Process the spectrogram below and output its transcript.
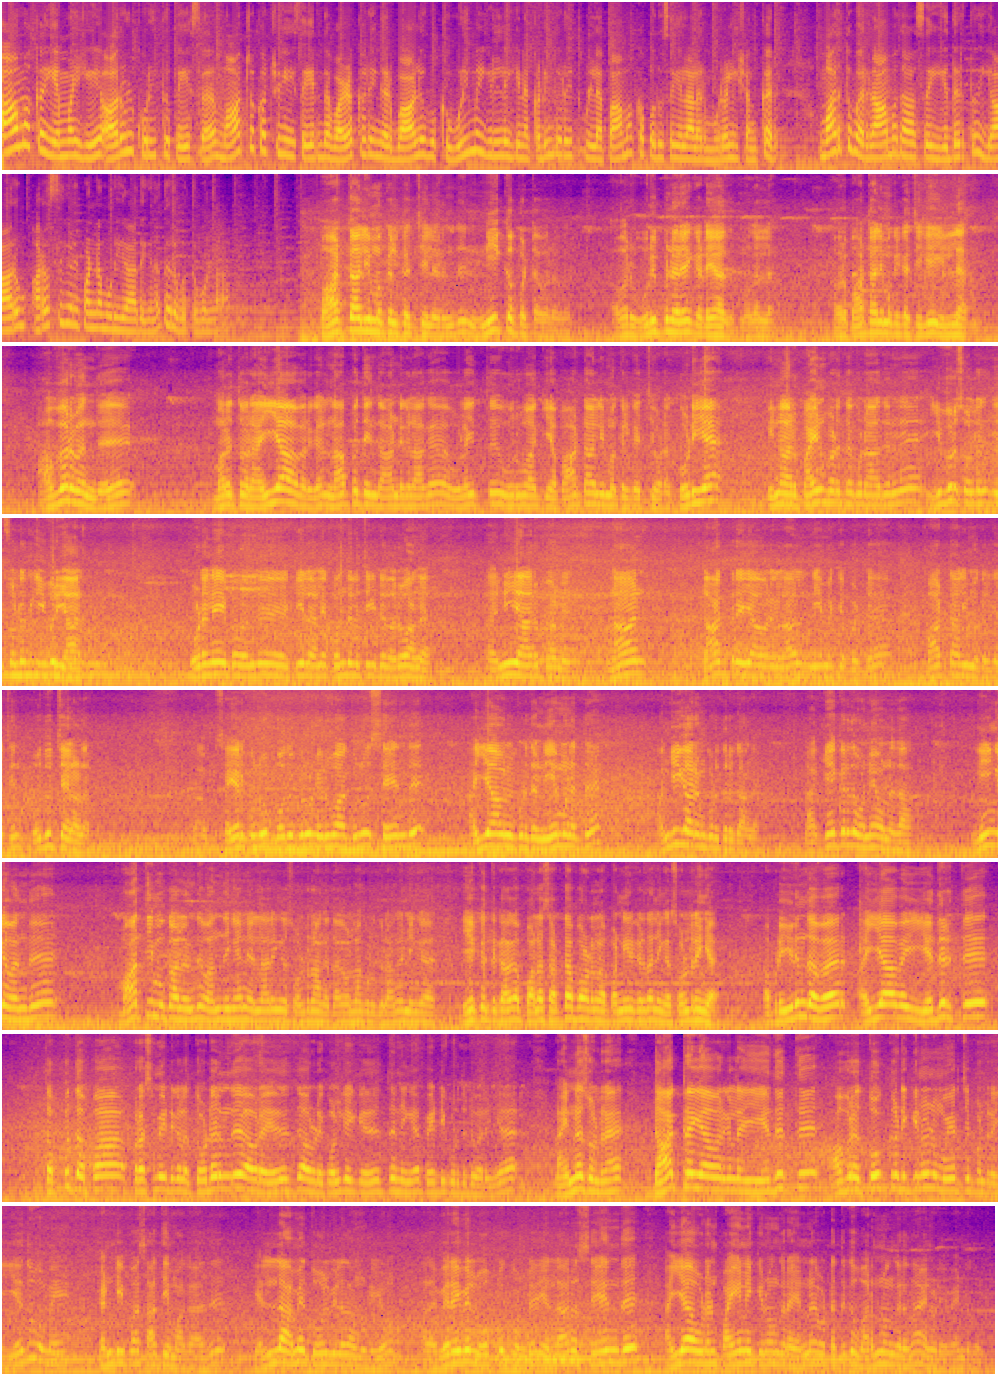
PMK MLA அருள் குறித்து பேச மாற்றுக் கட்சியை சேர்ந்த வழக்கறிஞர் பாலுவுக்கு உரிமை இல்லை என கடிந்துரைத்துள்ள பாமக பொதுச் செயலாளர் முரளி சங்கர் மருத்துவர் ராமதாஸை எதிர்த்து யாரும் அரசியல் பண்ண முடியாது என தெரிவித்துள்ளார். பாட்டாளி மக்கள் கட்சியிலிருந்து நீக்கப்பட்டவர் அவர். அவர் உறுப்பினரே கிடையாது முதல்ல. அவர் பாட்டாளி மக்கள் கட்சியிலேயே இல்லை. அவர் வந்து மருத்துவர் ஐயா அவர்கள் நாற்பத்தைந்து ஆண்டுகளாக உழைத்து உருவாக்கிய பாட்டாளி மக்கள் கட்சியோட கொடியை இன்னார் பயன்படுத்தக்கூடாதுன்னு இவர் சொல்கிறது சொல்கிறதுக்கு இவர் யார்? உடனே இப்போ வந்து கீழே கொந்தளிச்சுக்கிட்டு வருவாங்க. நீ யாருப்பான்னு. நான் டாக்டர் ஐயா அவர்களால் நியமிக்கப்பட்ட பாட்டாளி மக்கள் கட்சியின் பொதுச் செயலாளர். செயற்குழு பொதுக்குழு நிர்வாகக்குழு சேர்ந்து ஐயா அவர்கள் கொடுத்த நியமனத்தை அங்கீகாரம் கொடுத்துருக்காங்க. நான் கேட்குறது ஒன்றே ஒன்று தான் நீங்கள் வந்து மதிமுகலேருந்து வந்தீங்கன்னு எல்லாரும் இங்கே சொல்கிறாங்க தகவலாம் கொடுக்குறாங்க. நீங்கள் இயக்கத்துக்காக பல சட்ட போராட்டங்களை பண்ணியிருக்கிறதா நீங்கள் சொல்கிறீங்க அப்படி இருந்தவர் ஐயாவை எதிர்த்து தப்பு தப்பாக ப்ரெஸ் மீட்டுகளை தொடர்ந்து அவரை எதிர்த்து அவருடைய கொள்கைக்கு எதிர்த்து நீங்கள் பேட்டி கொடுத்துட்டு வரீங்க நான் என்ன சொல்கிறேன் டாக்டர் ஐயா அவர்களை எதிர்த்து அவரை தோற்கடிக்கணும்னு முயற்சி பண்ணுற எதுவுமே கண்டிப்பாக சாத்தியமாகாது. எல்லாமே தோல்வியில் தான் முடியும். அதை விரைவில் ஒப்புக்கொண்டு எல்லாரும் சேர்ந்து ஐயாவுடன் பயணிக்கணுங்கிற எண்ண ஓட்டத்துக்கு வரணுங்கிறது தான் என்னுடைய வேண்டுகோள்.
